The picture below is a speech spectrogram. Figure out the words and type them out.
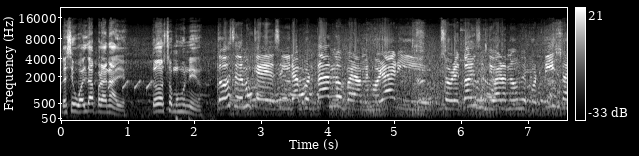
desigualdad para nadie. Todos somos unidos. Todos tenemos que seguir aportando para mejorar y sobre todo incentivar a nuevos deportistas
